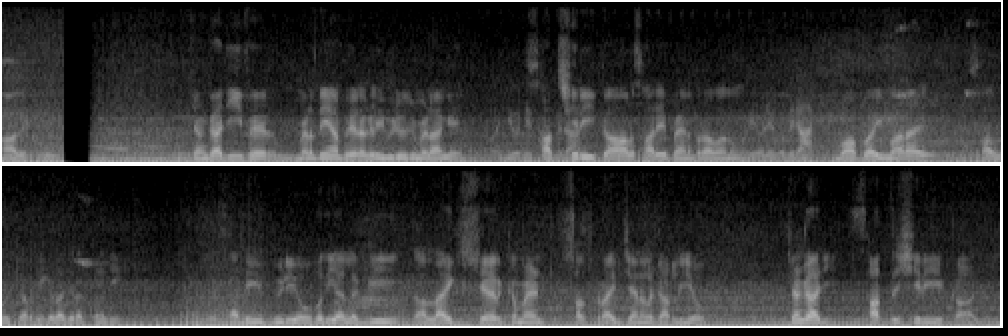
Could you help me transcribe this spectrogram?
ਆ ਦੇਖੋ। ਚੰਗਾ ਜੀ ਫਿਰ ਮਿਲਦੇ ਆਂ ਫਿਰ ਅਗਲੀ ਵੀਡੀਓ 'ਚ ਮਿਲਾਂਗੇ। ਸਤਿ ਸ਼੍ਰੀ ਅਕਾਲ ਸਾਰੇ ਭੈਣ ਭਰਾਵਾਂ ਨੂੰ। ਬਾਬਾ ਜੀ ਮਹਾਰਾਜ ਸਭ ਨੂੰ ਚੜ੍ਹਦੀ ਕਲਾ 'ਚ ਰੱਖਣ ਜੀ। ਸਾਡੀ ਵੀਡੀਓ ਵਧੀਆ ਲੱਗੀ ਤਾਂ like share comment subscribe channel ਕਰ ਲਿਓ। ਚੰਗਾ ਜੀ, ਸਤਿ ਸ਼੍ਰੀ ਅਕਾਲ ਜੀ।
